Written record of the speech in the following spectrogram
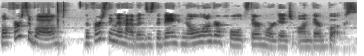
Well, first of all, the first thing that happens is the bank no longer holds their mortgage on their books.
